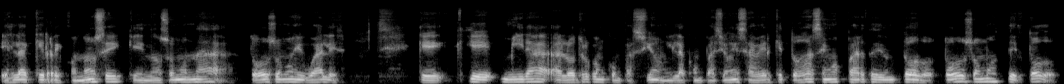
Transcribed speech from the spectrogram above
es la que reconoce que no somos nada, todos somos iguales, que, que mira al otro con compasión. Y la compasión es saber que todos hacemos parte de un todo, todos somos de todo,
